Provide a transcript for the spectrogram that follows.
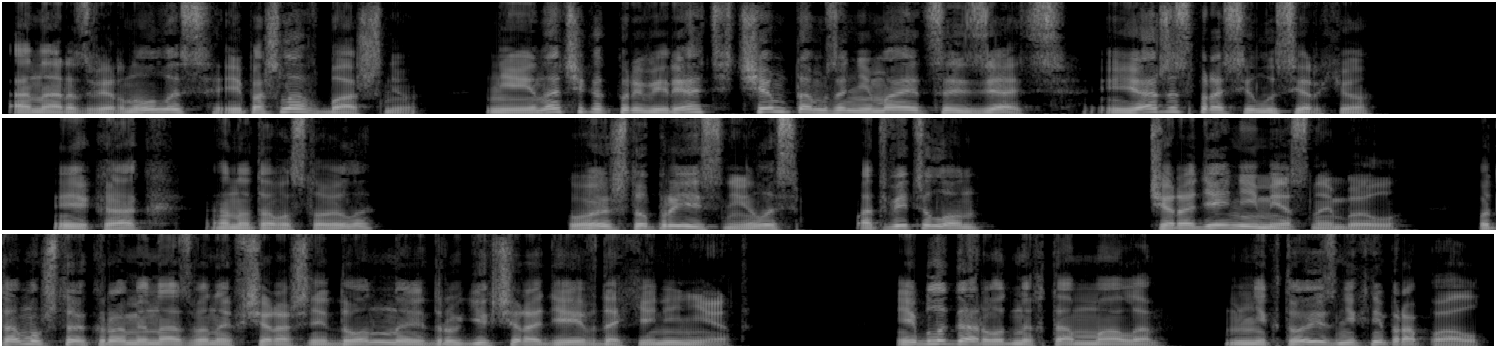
Она развернулась и пошла в башню. Не иначе, как проверять, чем там занимается зять. Я же спросил у Серхио. «И как? Оно того стоило?» «Кое-что прояснилось», — ответил он. «Чародей не местный был, потому что кроме названных вчерашней Донны, других чародеев в Дахене нет. И благородных там мало, никто из них не пропал.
